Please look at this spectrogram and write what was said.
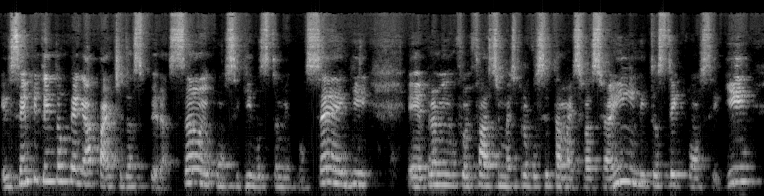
Eles sempre tentam pegar a parte da superação, eu consegui, você também consegue, é, para mim não foi fácil, mas para você está mais fácil ainda, então você tem que conseguir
